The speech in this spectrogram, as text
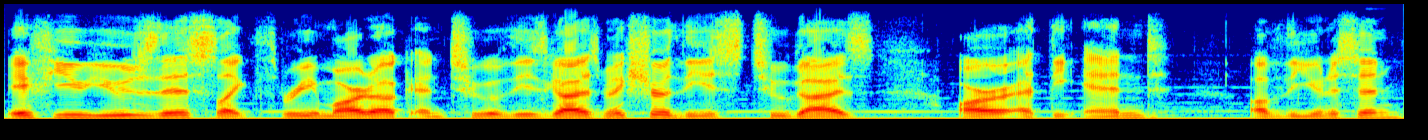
if you use this like three Marduk and two of these guys, make sure these two guys are at the end of the unison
